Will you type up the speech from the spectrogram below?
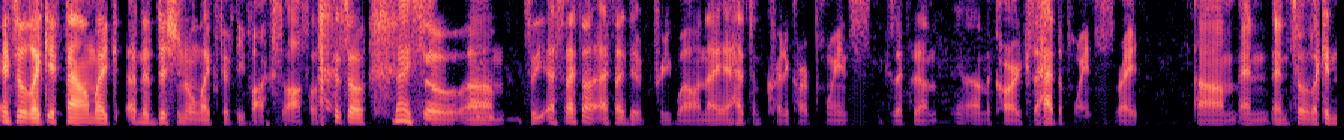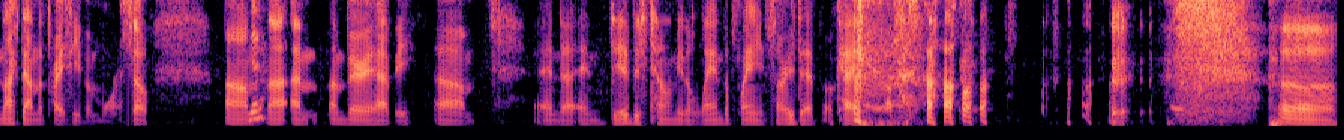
and so like it found like an additional like fifty bucks off of. so nice. So um so yeah, so I thought I thought I did pretty well, and I had some credit card points because I put it on you know, on the card because I had the points right, um and and so like it knocked down the price even more. So um Yeah. I, I'm I'm very happy. Um and uh, and Dib is telling me to land the plane. Sorry, Dib. Okay. uh,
